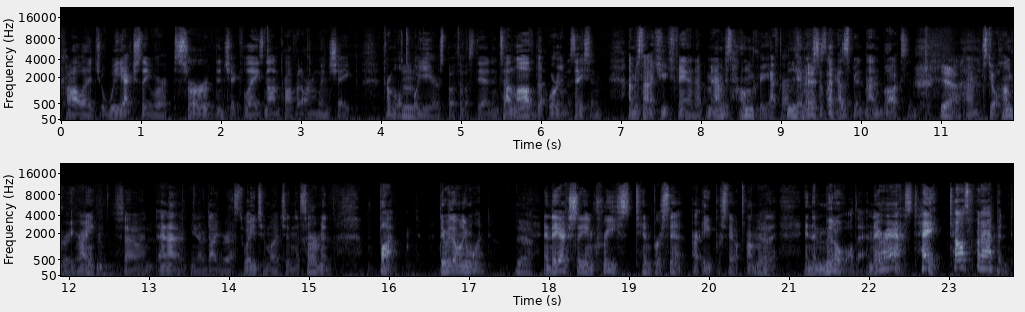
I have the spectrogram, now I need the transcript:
college. We actually were served in Chick Fil A's nonprofit arm, WinShape, for multiple mm. years. Both of us did, and so I love the organization. I'm just not a huge fan of. I mean, I'm just hungry after I finish. It's like I spent nine bucks, and Yeah. I'm still hungry, right? So, and, and I, you know, digressed way too much in the sermon, but they were the only one Yeah. and they actually increased 10% or 8% I'm gonna- in the middle of all that. And they were asked, hey, tell us what happened.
